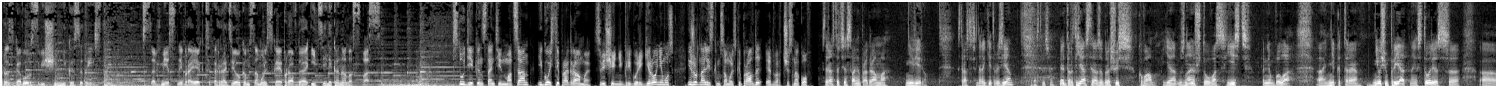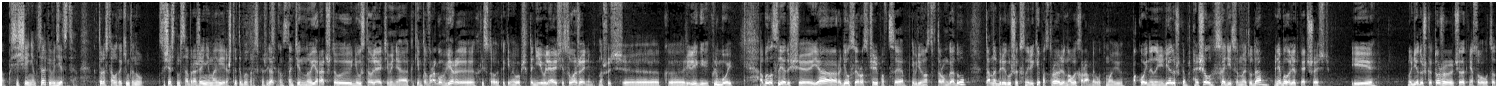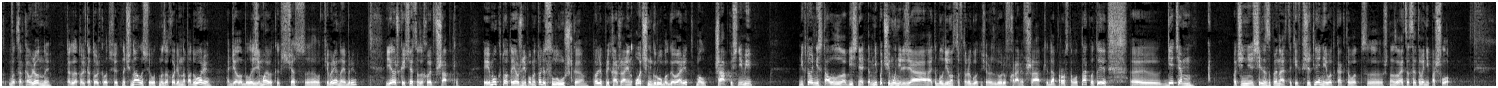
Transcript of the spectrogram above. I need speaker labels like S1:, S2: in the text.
S1: Разговор священника с атеистом. Совместный проект «Радио Комсомольская правда» и телеканала «Спас».
S2: В студии Константин Мацан и гости программы священник Григорий Геронимус и журналист «Комсомольской правды» Эдвард Чесноков.
S3: Здравствуйте, с вами программа «Не верю». Здравствуйте, дорогие друзья.
S4: Здравствуйте.
S3: Эдвард, я сразу обращусь к вам. Я знаю, что у вас есть вернее, была а, некоторая не очень приятная история с а, посещением церкви в детстве, которая стала каким-то, ну, существенным соображением о вере. Что это было? Расскажите.
S5: Да, Константин, ну я рад, что вы не выставляете меня каким-то врагом веры Христовой, каким я, в общем-то, не являюсь, и с уважением отношусь э, к религии, к любой. А было следующее. Я родился и рос в Череповце. И в 92 году там на берегу Шексной реки построили новый храм. И вот мой покойный ныне дедушка решил сходить со мной туда. Мне было лет 5-6. И ну, дедушка тоже человек не особо воцерковленный, Тогда только-только вот все это начиналось, и вот мы заходим на подворье, а дело было зимой, вот как сейчас э, в октябре, ноябре. И дедушка, естественно, заходит в шапке. И ему кто-то, я уже не помню, то ли служка, то ли прихожанин, очень грубо говорит, мол, шапку сними. Никто не стал объяснять там ни почему нельзя, а это был 92 год, еще раз говорю, в храме в шапке, да, просто вот так вот. И э, детям очень сильно запоминаются такие впечатления, и вот как-то вот, э, что называется, с этого не пошло.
